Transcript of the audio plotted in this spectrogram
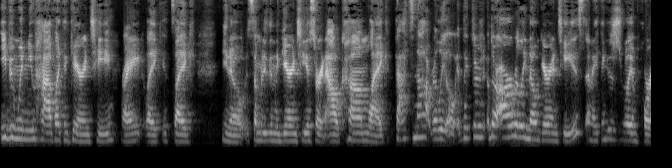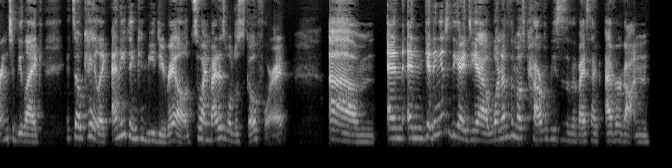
even when you have like a guarantee right? Like it's like you know somebody's going to guarantee a certain outcome like that's not really like there, there are really no guarantees and i think it's just really important to be like it's okay like anything can be derailed so i might as well just go for it. Um and and getting into the idea one of the most powerful pieces of advice i've ever gotten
